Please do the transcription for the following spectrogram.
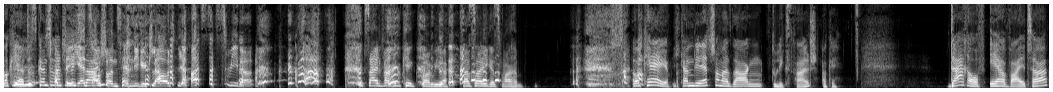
Okay, ja, das könnte Ich hab dir natürlich jetzt sein. auch schon das Handy geklaut. Ja, es wieder. ist einfach ein Kick von mir. Was soll ich jetzt machen? Okay, ich kann dir jetzt schon mal sagen, du liegst falsch. Okay. Darauf er weiter.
